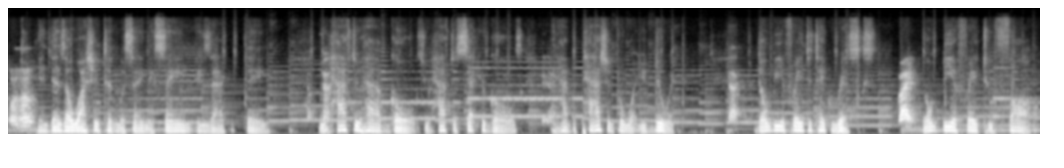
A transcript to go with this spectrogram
Mm-hmm. and Denzel Washington was saying the same exact thing. You have to have goals. You have to set your goals and have the passion for what you're doing. Don't be afraid to take risks. Right. Don't be afraid to fall.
